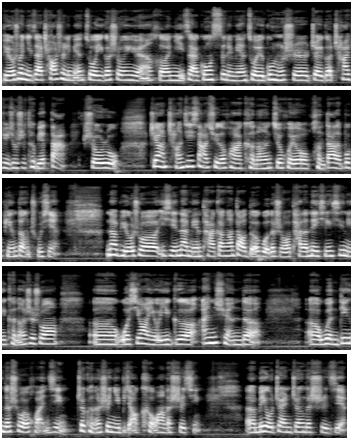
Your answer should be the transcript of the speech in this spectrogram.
比如说你在超市里面做一个收银员和你在公司里面做一个工程师，这个差距就是特别大，收入这样长期下去的话，可能就会有很大的不平等出现。那比如说一些难民，他刚刚到德国的时候，他的内心心理可能是说，呃，我希望有一个安全的。呃，稳定的社会环境，这可能是你比较渴望的事情。呃，没有战争的世界，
